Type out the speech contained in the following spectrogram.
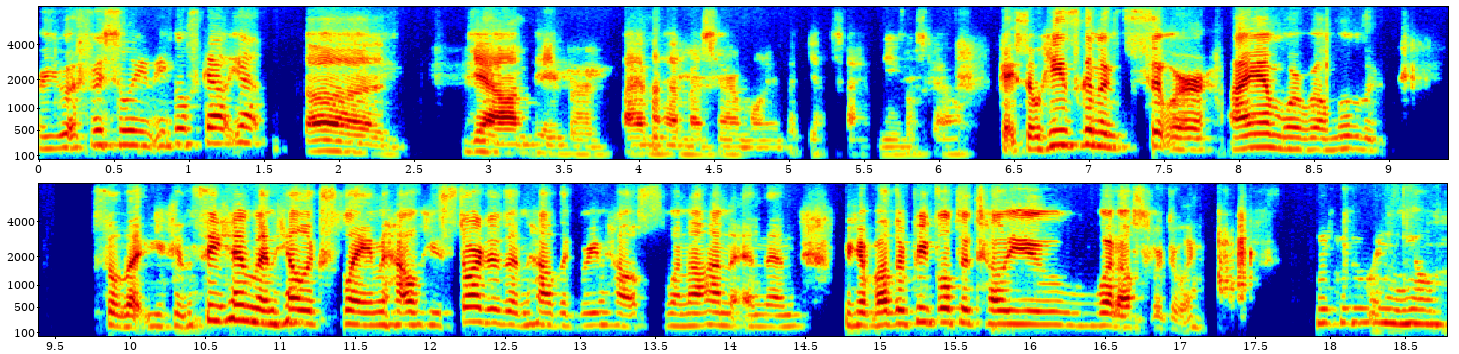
are you officially an Eagle Scout yet? Uh, yeah, on paper. I haven't had my ceremony, but yes, I'm an Eagle Scout. Okay, so he's gonna sit where I am, where we'll move the, so that you can see him and he'll explain how he started and how the greenhouse went on. And then we have other people to tell you what else we're doing. Take it away, Neil.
